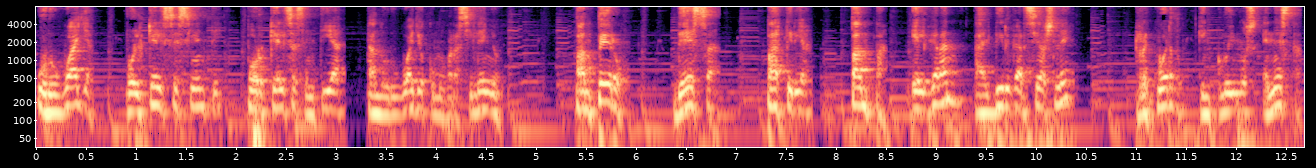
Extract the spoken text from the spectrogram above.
uruguaya, porque él se siente, porque él se sentía tan uruguayo como brasileño. Pampero, de esa patria pampa, el gran Aldir García Schle, recuerdo que incluimos en esta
